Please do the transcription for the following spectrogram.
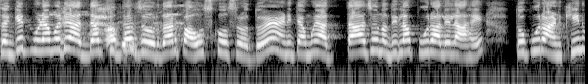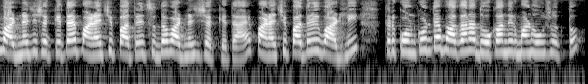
संकेत पुण्यामध्ये अद्याप सुद्धा जोरदार पाऊस कोसळतोय आणि त्यामुळे आता जो नदीला पूर आलेला आहे तो पूर आणखीन वाढण्याची शक्यता आहे. पाण्याची पातळी सुद्धा वाढण्याची शक्यता आहे. पाण्याची पातळी वाढली तर कोणकोणत्या भागांना धोका निर्माण होऊ शकतो?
